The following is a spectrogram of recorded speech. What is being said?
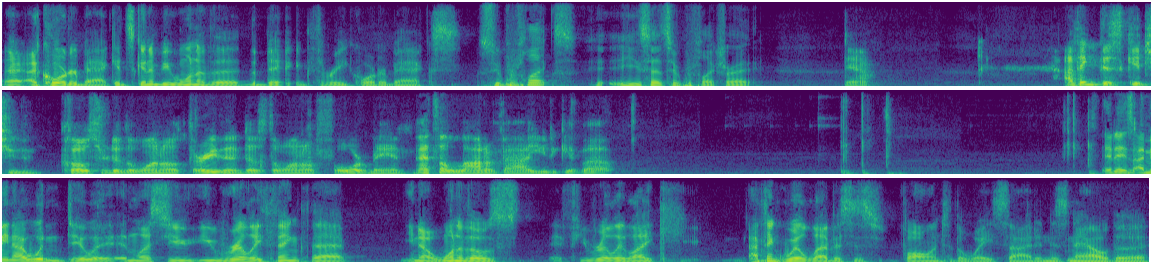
a a quarterback. It's going to be one of the the big three quarterbacks. Super flex? He said super flex, right? Yeah. I think this gets you closer to the 103 than it does the 104, man. That's a lot of value to give up. It is. I mean, I wouldn't do it unless you you really think that you know one of those. If you really like, I think Will Levis has fallen to the wayside and is now the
